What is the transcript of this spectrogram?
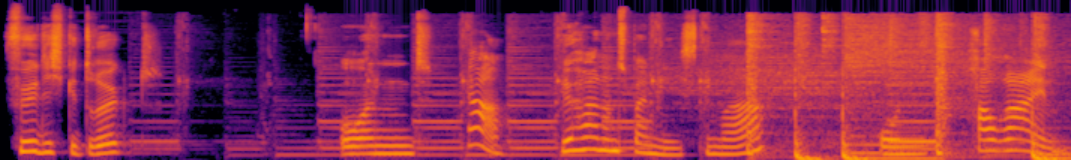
fühl dich gedrückt. Und ja, wir hören uns beim nächsten Mal. Und hau rein!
